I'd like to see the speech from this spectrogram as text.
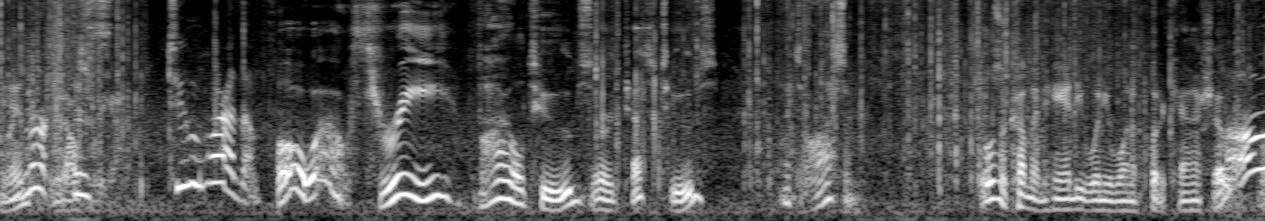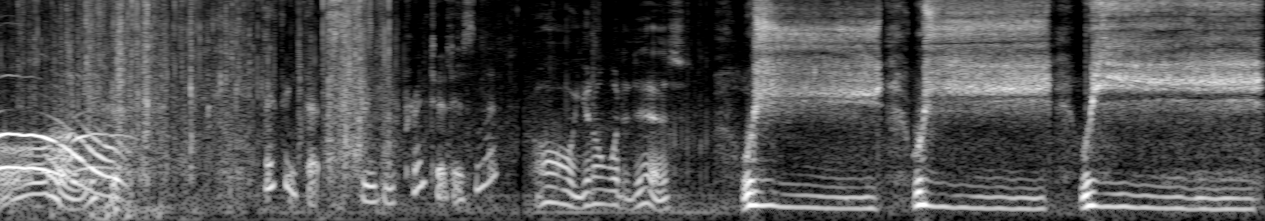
Oh, And look, what else we got? two more of them. Oh, wow. Three vial tubes or test tubes. That's awesome. Those will come in handy when you want to put a cache out. Oh! oh look I think that's 3D printed, isn't it? Oh, you know what it is? Whoosh, whoosh, whoosh.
